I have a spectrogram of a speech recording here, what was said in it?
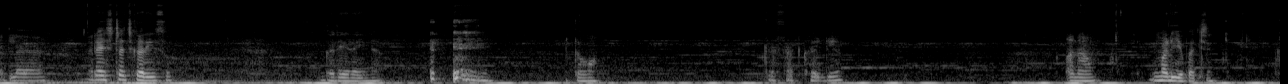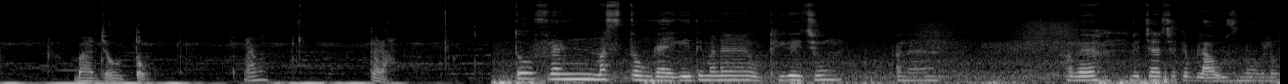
એટલે રેસ્ટ જ કરીશું. ઘરે રહીને. તો પ્રસાદ ખાઈ ગયો. અને મળીએ પછી. બહાર જવું તો. બરાબર? તળા તો ફ્રેન્ડ મસ્ત ઊંઘ આવી ગઈ હતી. મને ઉઠી ગઈ છું. અને હવે વિચાર છે કે બ્લાઉઝનું પેલું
